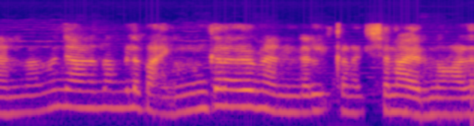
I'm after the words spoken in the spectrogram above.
ആൻ മാമും ഞാനും തമ്മിൽ ഭയങ്കര ഒരു മെന്റൽ കണക്ഷൻ ആയിരുന്നു. ആൾ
